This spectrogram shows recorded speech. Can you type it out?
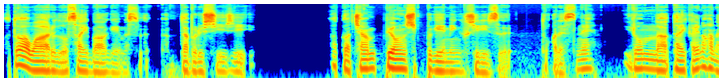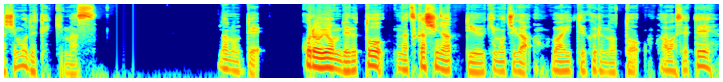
あとはワールドサイバーゲームス、WCG、あとはチャンピオンシップゲーミングシリーズとかですね。いろんな大会の話も出てきます。なので、これを読んでると懐かしいなっていう気持ちが湧いてくるのと合わせて、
